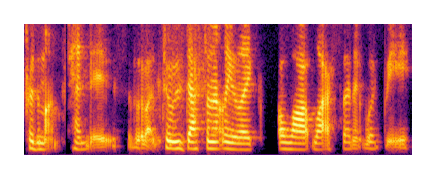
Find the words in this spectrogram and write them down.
for the month 10 days of the month. So it was definitely like a lot less than it would be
